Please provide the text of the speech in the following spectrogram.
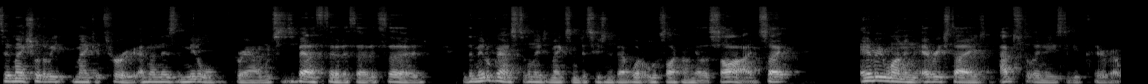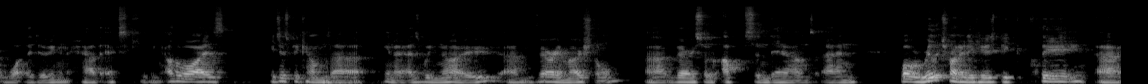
to make sure that we make it through. And then there's the middle ground, which is about a third, a third, a third, the middle ground still need to make some decisions about what it looks like on the other side. So everyone in every stage absolutely needs to be clear about what they're doing and how they're executing. Otherwise, it just becomes, uh, you know, as we know, um, very emotional, uh, very sort of ups and downs. And what we're really trying to do here is be clear, uh,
